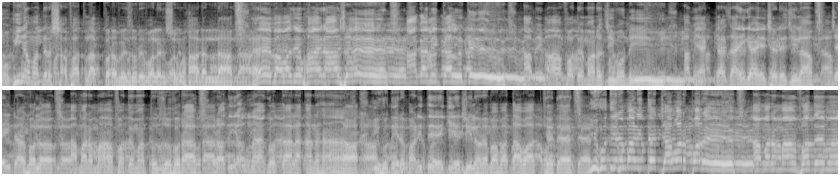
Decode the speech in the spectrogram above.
নবী আমাদের সাফাত লাভ করাবে। জোরে বলেন, সুবহানাল্লাহ। হে বাবাজি, ভাইরা আসে আগামী কালকে আমি মা ফাতেমার জীবনী আমি একটা জায়গায় ছেড়েছিলাম যেটা হলো আমার মা ফাতেমা তো জোহরা রাদিয়াল্লাহু তাআলা আনহা ইহুদির বাড়িতে গিয়েছিল রে বাবা দাওয়াত খেতে। ইহুদির বাড়িতে যাওয়ার পরে আমার মা ফাতেমা,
